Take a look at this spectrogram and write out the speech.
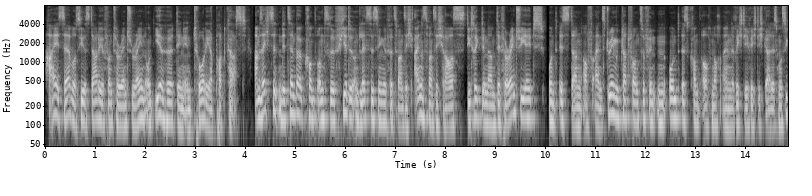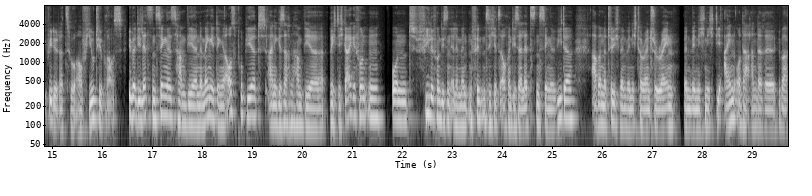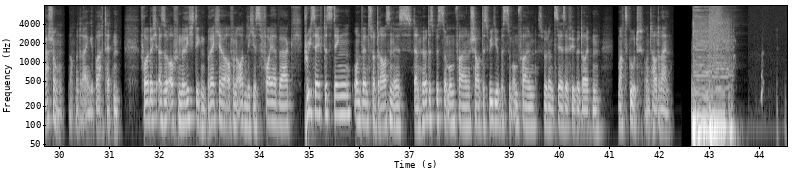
Hi, Servus, hier ist Dario von Torrential Rain und ihr hört den Intoria Podcast. Am 16. Dezember kommt unsere vierte und letzte Single für 2021 raus. Die trägt den Namen Differentiate und ist dann auf allen Streaming-Plattformen zu finden und es kommt auch noch ein richtig, richtig geiles Musikvideo dazu auf YouTube raus. Über die letzten Singles haben wir eine Menge Dinge ausprobiert, einige Sachen haben wir richtig geil gefunden und viele von diesen Elementen finden sich jetzt auch in dieser letzten Single wieder. Aber natürlich, wenn wir nicht Torrential Rain, wenn wir nicht, nicht die ein oder andere Überraschung noch mit reingebracht hätten. Freut euch also auf einen richtigen Brecher, auf ein ordentliches Feuerwerk. Pre-save das Ding und wenn es schon draußen ist, dann hört es bis zum Umfallen, schaut das Video bis zum Umfallen. Es würde uns sehr, sehr viel bedeuten. Macht's gut und haut rein.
